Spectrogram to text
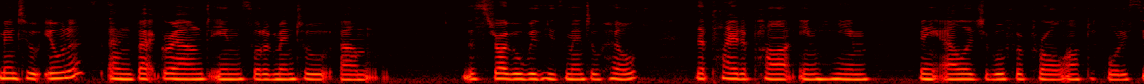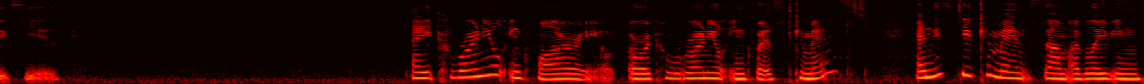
mental illness and background in sort of mental, um, the struggle with his mental health that played a part in him being eligible for parole after 46 years. a coronial inquiry or, a coronial inquest commenced, and this did commence, um, I believe, in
